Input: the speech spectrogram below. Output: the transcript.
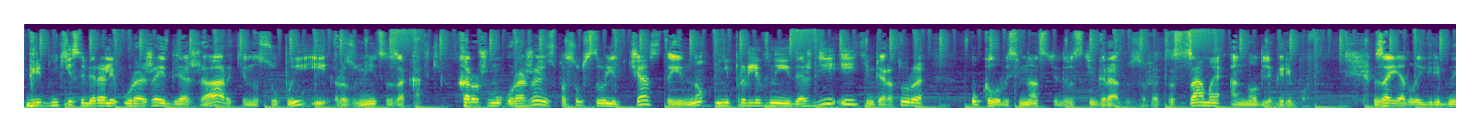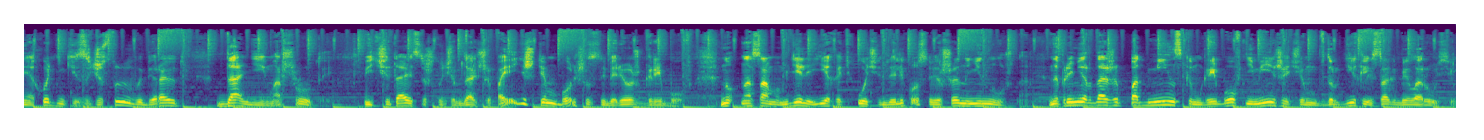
Грибники собирали урожай для жарки, на супы и, разумеется, закатки. Хорошему урожаю способствовали частые, но непроливные дожди и температура около 18-20 градусов. Это самое оно для грибов. Заядлые грибные охотники зачастую выбирают дальние маршруты. Ведь считается, что чем дальше поедешь, тем больше соберешь грибов. Но на самом деле ехать очень далеко совершенно не нужно. Например, даже под Минском грибов не меньше, чем в других лесах Беларуси.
